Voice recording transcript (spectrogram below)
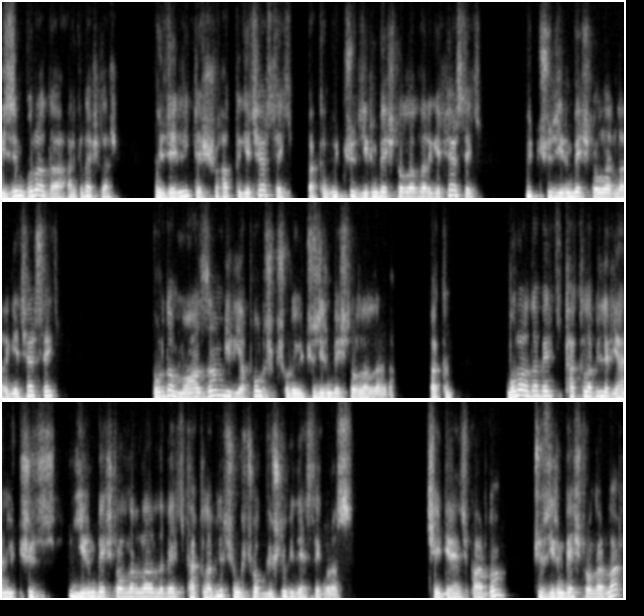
Bizim burada arkadaşlar özellikle şu hattı geçersek bakın 325 dolarları geçersek 325 dolarları geçersek burada muazzam bir yapı oluşmuş oluyor 325 dolarlarda. Bakın burada belki takılabilir. Yani 325 dolarlarda belki takılabilir çünkü çok güçlü bir destek burası şey direnç pardon 325 dolarlar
